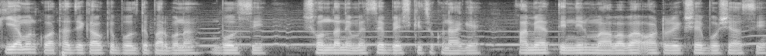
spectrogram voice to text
কি এমন কথা যে কাউকে বলতে পারব না? বলছি। সন্ধ্যা নেমেছে বেশ কিছুক্ষণ আগে। আমি আর তিন্নির মা বাবা অটোরিকশায় বসে আছি।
